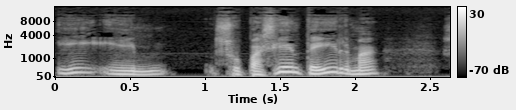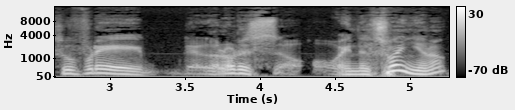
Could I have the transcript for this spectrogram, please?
y, su paciente Irma sufre dolores en el sueño, ¿no?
